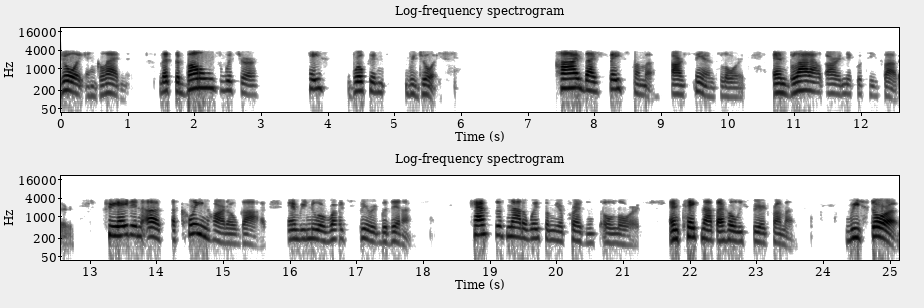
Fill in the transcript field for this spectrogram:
joy and gladness. Let the bones which are haste broken rejoice. Hide thy face from us, our sins, Lord, and blot out our iniquities, Father. Create in us a clean heart, O God, and renew a right spirit within us. Cast us not away from your presence, O Lord, and take not thy Holy Spirit from us. Restore us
